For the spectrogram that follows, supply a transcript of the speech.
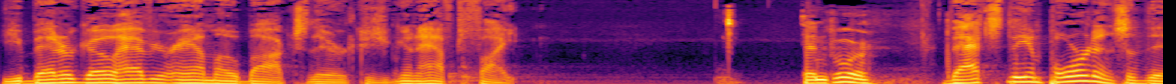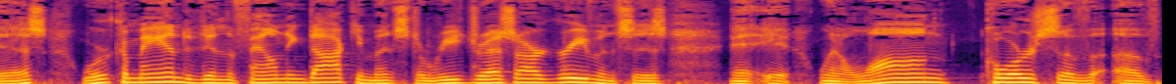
you better go have your ammo box there because you're going to have to fight. 10-4. That's the importance of this. We're commanded in the founding documents to redress our grievances Uh, it- when a long course of of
